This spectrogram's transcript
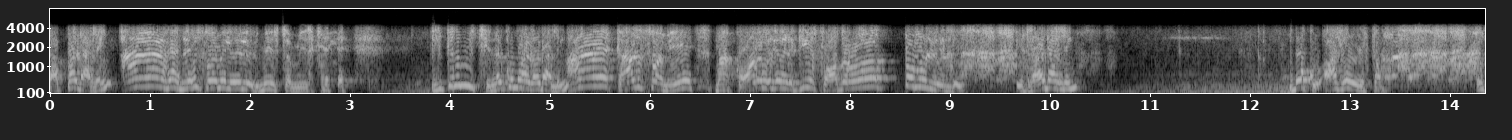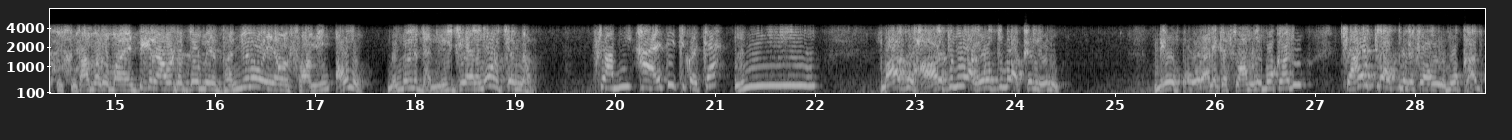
తప్ప డార్లింగ్. లేదు స్వామి లేదు లేదు. మీ ఇష్టం మీ ఇష్టం. ఇతను మీ చిన్న కుమారుడు డార్లింగ్ ఆ, కాదు స్వామి మా కోడలు గారికి సోదరోత్తముళ్ళండి ఇట్రా డార్లింగ్. మొక్కు ఆశీర్వదిస్తాం. తమరు మా ఇంటికి రావడంతో మేము ధన్యులం అయ్యాము స్వామి. అవును మిమ్మల్ని ధన్యులు చేయాలనే వచ్చాం. మేము స్వామి హారతి ఇచ్చుకోవచ్చా. మాకు హారతులు అగరత్తులు అక్కర్లేదు. మేము పౌరాణిక స్వాములము కాదు చారిత్రాత్మక స్వాములము కాదు.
